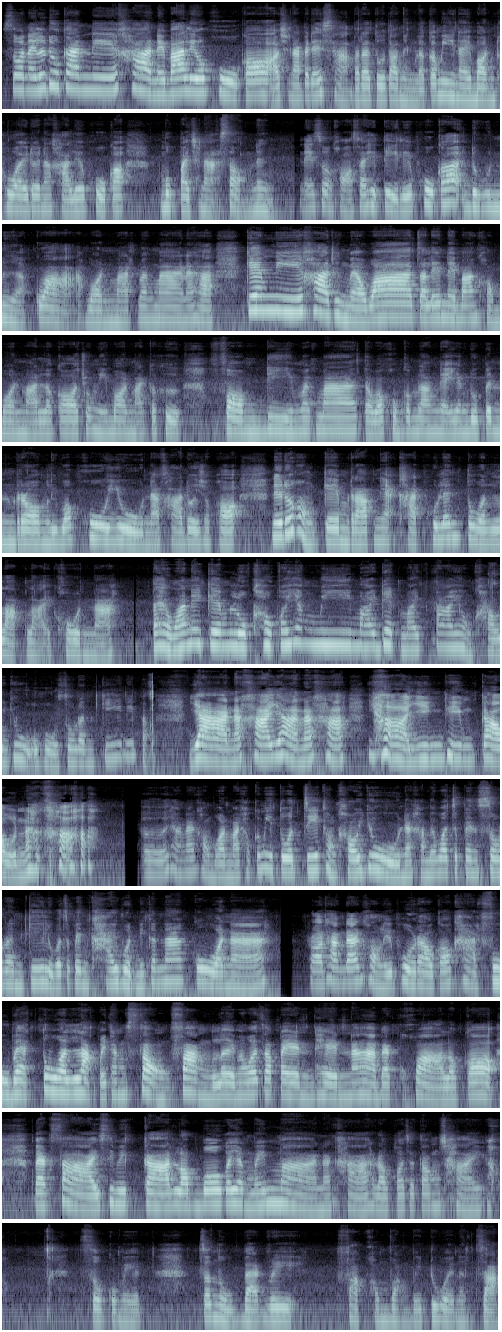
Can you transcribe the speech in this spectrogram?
ส่วนในฤดูกาลนี้ค่ะ ในบ้านลิเวอร์พูก็เอาชนะไปได้ 3 ประตูต่อหนึ่งแล้วก็มีในบอลถ้วยด้วยนะคะลิเวอร์พูก็บุกไปชนะ 2-1ในส่วนของสถิติลิเวอร์พูลก็ดูเหนือกว่าบอลมัดมากๆนะคะ เกมนี้ค่ะถึงแม้ว่าจะเล่นในบ้านของบอลมัดแล้วก็ช่วงนี้บอลมัดก็คือฟอร์มดีมากๆ แต่ว่าขุมกำลังเนี่ยยังดูเป็นรองลิเวอร์พูลอยู่นะคะ โดยเฉพาะในเรื่องของเกมรับเนี่ยขาดผู้เล่นตัวหลากหลายคนนะ แต่ว่าในเกมลุกเขาก็ยังมีไม้เด็ดไม้ตายของเขาอยู่ โอ้โห โซลันกี้นี่แบบ อย่านะคะ อย่านะคะ อย่ายิงทีมเก่านะคะเออทางด้านของบอลมัดเขาก็มีตัวจี๊ดของเขาอยู่นะคะ ไม่ว่าจะเป็นโซลันกี้หรือว่าจะเป็นไคายเวิร์ดนี่ก็น่ากลัวนะ เพราะทางด้านของลิเวอร์พูลเราก็ขาดฟูลแบ็กตัวหลักไปทั้งสองฝั่งเลย ไม่ว่าจะเป็นเทนนะคะแบ็กขวา แล้วก็แบ็กซ้ายซิมิการ์ดล็อบโบก็ยังไม่มานะคะ เราก็จะต้องใช้ โซโกเมสเจ้าหนูแบดรี่ฝากความหวังไว้ด้วยนะจ๊ะ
